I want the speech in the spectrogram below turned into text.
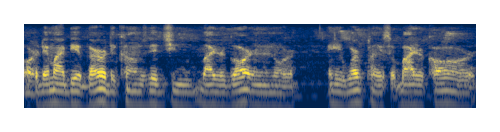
or there might be a bird that comes visit you by your garden or in your workplace or by your car or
